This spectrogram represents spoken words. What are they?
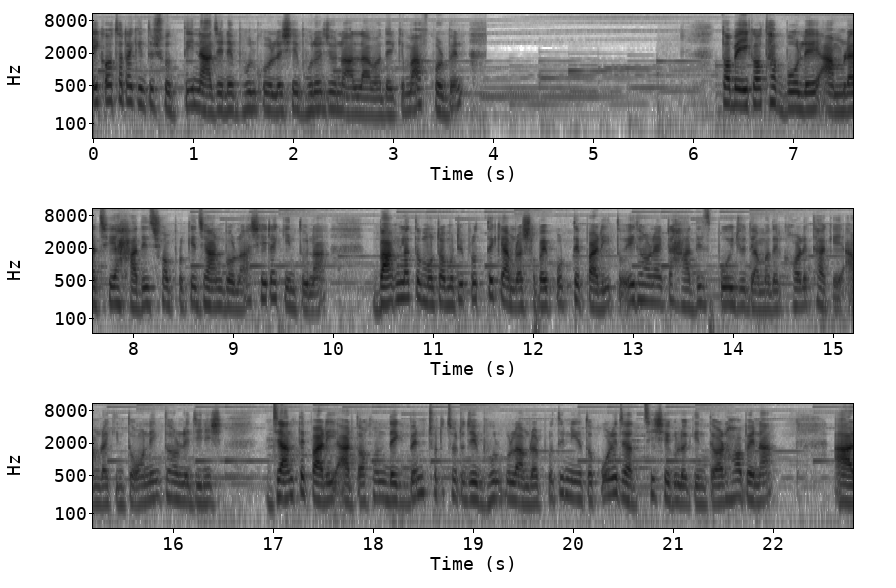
এই কথাটা কিন্তু সত্যি। না জেনে ভুল করলে সেই ভুলের জন্য আল্লাহ আমাদেরকে মাফ করবেন। তবে এই কথা বলে আমরা যে হাদিস সম্পর্কে জানব না, সেটা কিন্তু না। বাংলা তো মোটামুটি প্রত্যেকে আমরা সবাই পড়তে পারি। তো এই ধরনের একটা হাদিস বই যদি আমাদের ঘরে থাকে, আমরা কিন্তু অনেক ধরনের জিনিস জানতে পারি। আর তখন দেখবেন ছোট ছোট যে ভুলগুলো আমরা প্রতিনিয়ত করে যাচ্ছি, সেগুলো কিন্তু আর হবে না। আর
